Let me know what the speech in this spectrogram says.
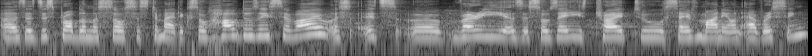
uh, that this problem is so systematic. So how do they survive? It's, it's uh, very so they try to save money on everything,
